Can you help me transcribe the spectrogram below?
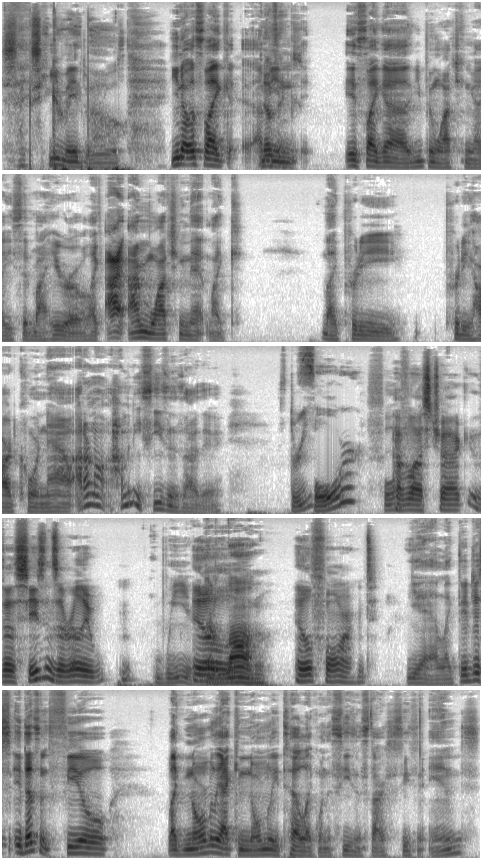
Sexy he made the rules. You know, it's like I no mean. Thanks. it's like uh you've been watching uh you said my hero. Like i i'm watching that like like pretty pretty hardcore now. I don't know how many seasons are there? Three? Four? Four? I've lost track. The seasons are really weird. Ill, they're long. ill-formed yeah like they're just it doesn't feel like normally i can normally tell like when the season starts season ends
